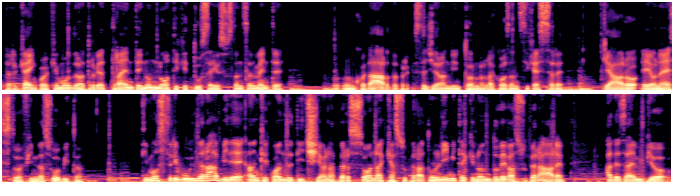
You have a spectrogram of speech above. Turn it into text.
perché in qualche modo la trovi attraente e non noti che tu sei sostanzialmente un codardo perché stai girando intorno alla cosa anziché essere chiaro e onesto fin da subito. Ti mostri vulnerabile anche quando dici a una persona che ha superato un limite che non doveva superare, ad esempio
